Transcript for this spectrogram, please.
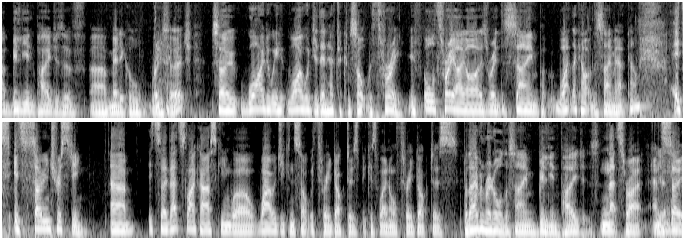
a billion pages of uh, medical research. So why do we? Why would you then have to consult with three? If all three AIs read the same, won't they come up with the same outcome? It's it's so interesting. Um, it's, so that's like asking, well, why would you consult with three doctors? Because won't all three doctors? But they haven't read all the same billion pages. And that's right. And Yeah. so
